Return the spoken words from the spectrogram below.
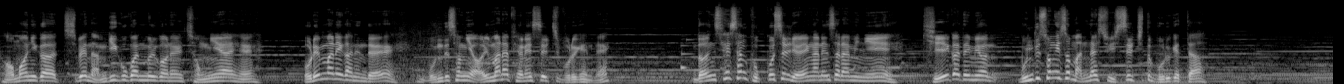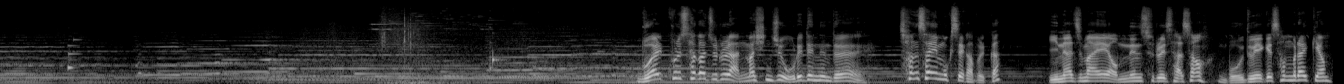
어머니가 집에 남기고 간 물건을 정리해야 해. 오랜만에 가는데 몬드성이 얼마나 변했을지 모르겠네. 넌 세상 곳곳을 여행하는 사람이니 기회가 되면 몬드성에서 만날 수 있을지도 모르겠다. 무알콜 사과주를 안 마신 지 오래됐는데 천사의 몫에 가볼까? 이나즈마에 없는 술을 사서 모두에게 선물할 겸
